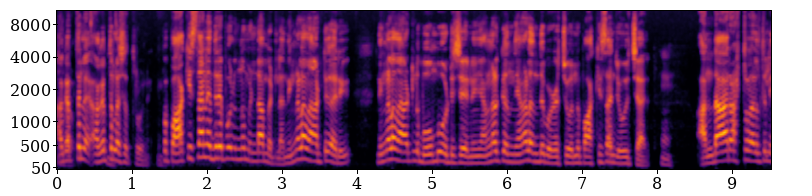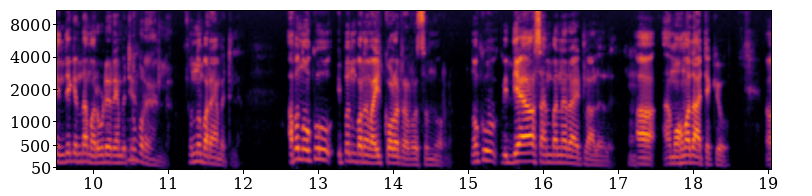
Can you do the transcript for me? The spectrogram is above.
അകത്തിലെ അകത്തുള്ള ശത്രുവിന്. ഇപ്പൊ പാകിസ്ഥാനെതിരെ പോലും ഒന്നും മിണ്ടാൻ പറ്റില്ല. നിങ്ങളെ നാട്ടുകാർ നിങ്ങളെ നാട്ടിൽ ബോംബ് പൊട്ടിച്ചതിന് ഞങ്ങൾക്ക് ഞങ്ങൾ എന്ത് പിഴച്ചു എന്ന് പാകിസ്ഥാൻ ചോദിച്ചാൽ അന്താരാഷ്ട്ര തലത്തിൽ ഇന്ത്യയ്ക്ക് എന്താ മറുപടി പറയാൻ പറ്റും പറയാനില്ല. ഒന്നും പറയാൻ പറ്റില്ല. അപ്പം നോക്കൂ ഇപ്പം പറഞ്ഞ വൈറ്റ് കോളർ ടെററിസം എന്ന് പറഞ്ഞു. നോക്കൂ വിദ്യാസമ്പന്നരായിട്ടുള്ള ആളുകൾ. മുഹമ്മദ് ആറ്റയ്ക്കോ ആ,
